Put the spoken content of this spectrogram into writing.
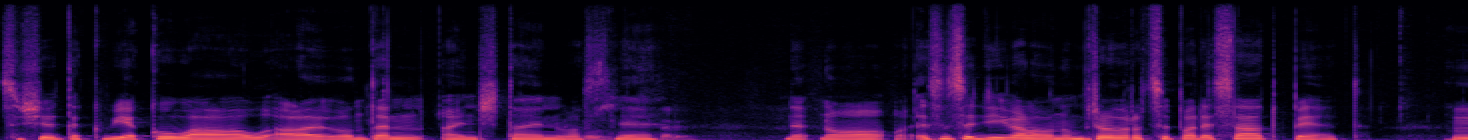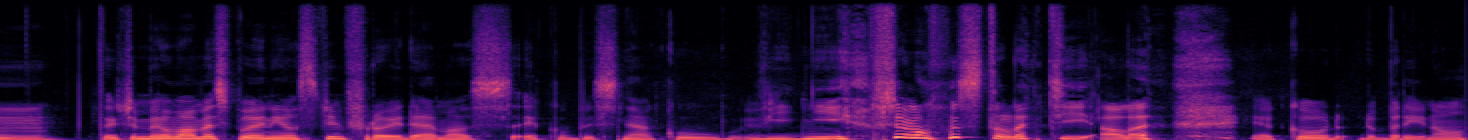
což je takový jako wow, ale on ten Einstein vlastně... no, já jsem se dívala, on umřel v roce 55. Hmm. Takže my ho máme spojený s tím Freudem a s, jakoby s nějakou Vídní přelomu století, ale jako dobrý, no.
